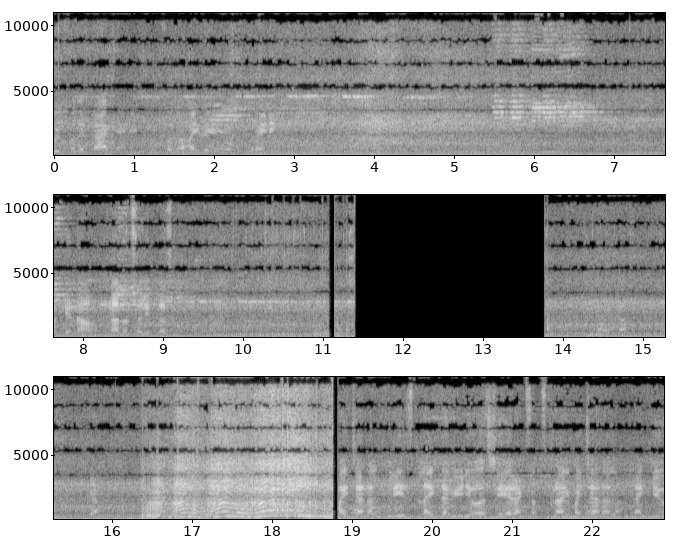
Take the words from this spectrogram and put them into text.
It's good for the track and it's good for the highway riding. Okay, now ನಾನೊಂದ್ಸಲಿ ಪ್ಲಸ್ Yeah. my channel please like the video share and subscribe my channel thank you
